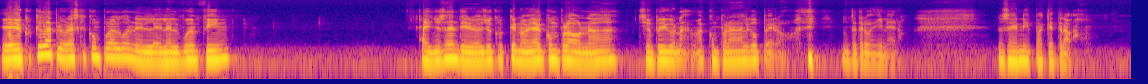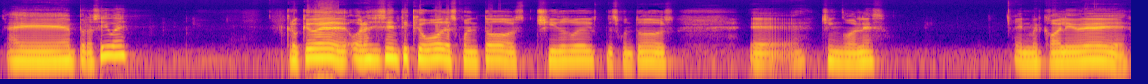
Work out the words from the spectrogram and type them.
Eh, yo creo que es la primera vez que compro algo en el, en el Buen Fin años anteriores yo creo que no había comprado nada. Siempre digo, nada, voy a comprar algo, pero nunca traigo dinero. No sé ni para qué trabajo. Eh, pero sí, güey. Creo que ahora sí sentí que hubo descuentos chidos, güey. Descuentos eh, chingones. En Mercado Libre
